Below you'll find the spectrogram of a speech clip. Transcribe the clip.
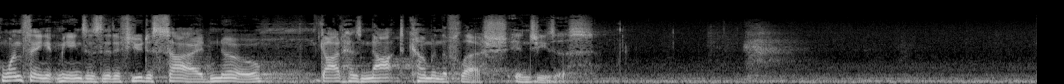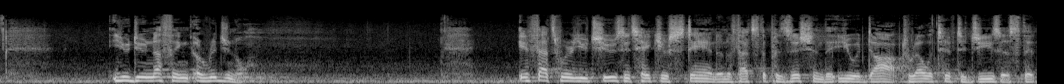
One thing it means is that if you decide, no, God has not come in the flesh in Jesus, you do nothing original. If that's where you choose to take your stand, and if that's the position that you adopt relative to Jesus, that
